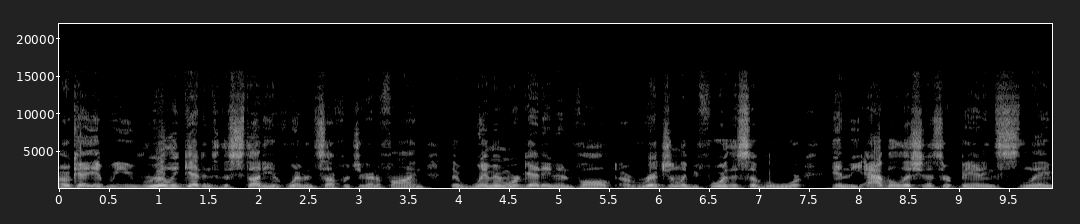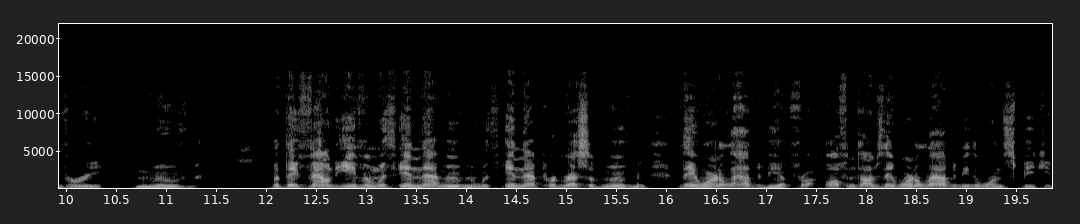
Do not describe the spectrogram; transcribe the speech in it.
Okay, if you really get into the study of women's suffrage, you're going to find that women were getting involved originally before the Civil War in the abolitionist or banning slavery movement. But they found even within that movement, within that progressive movement, they weren't allowed to be up front. Oftentimes, they weren't allowed to be the ones speaking.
